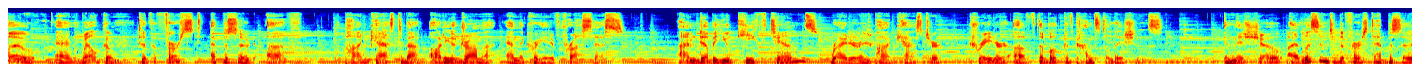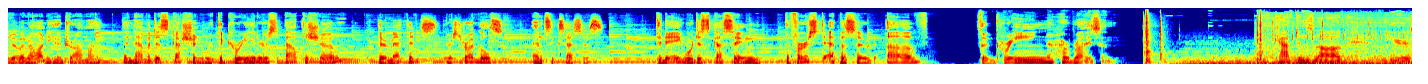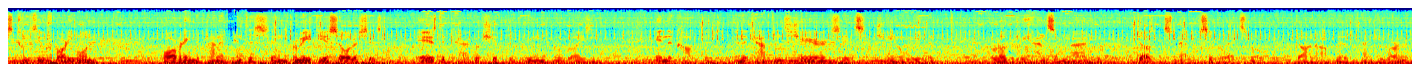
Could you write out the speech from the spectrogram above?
Hello, and welcome to the first episode of a podcast about audio drama and the creative process. I'm W. Keith Timms, writer and podcaster, creator of The Book of Constellations. In this show, I listen to the first episode of an audio drama, then have a discussion with the creators about the show, their methods, their struggles, and successes. Today, we're discussing the first episode of The Green Horizon. Captain's log, the year is 2241. Orbiting the planet Pintus in the Prometheus solar system is the cargo ship the Green Horizon. In the cockpit, in the captain's chair, sits Gino Whelan, a ruggedly handsome man who doesn't smell of cigarette smoke or gone off milk thank you burner.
